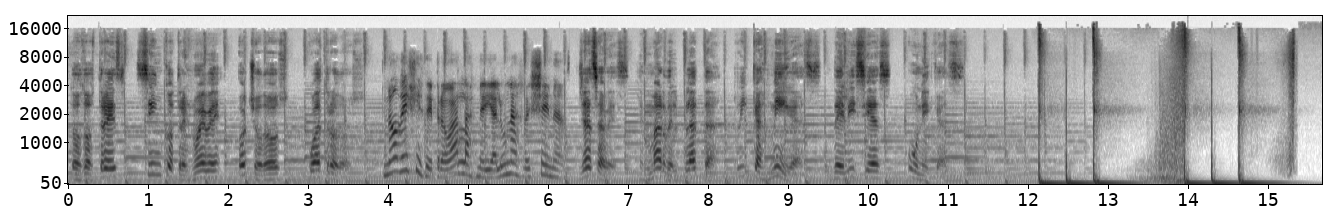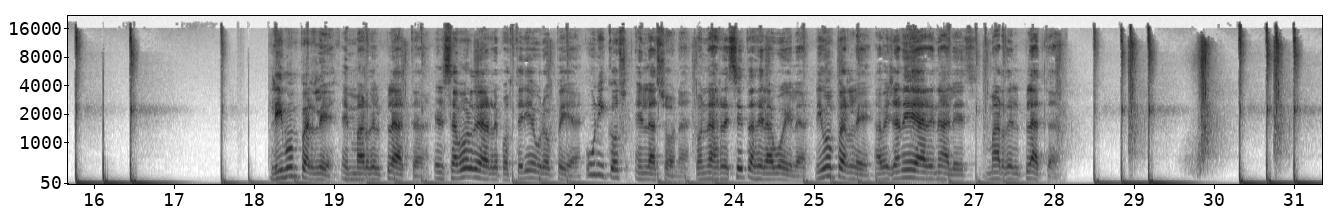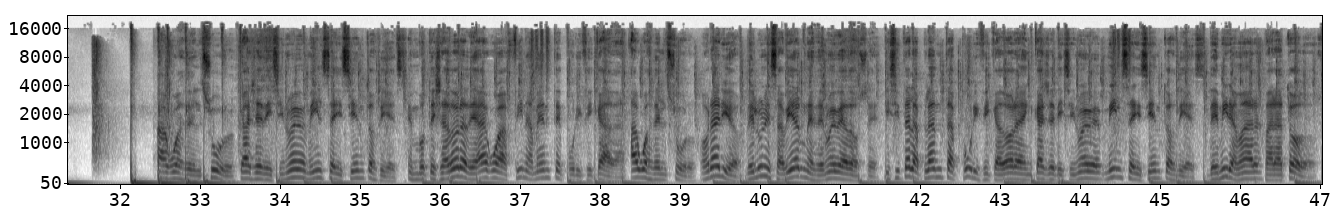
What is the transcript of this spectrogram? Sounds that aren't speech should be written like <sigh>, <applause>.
223-539-8242. No dejes de probar las medialunas rellenas. Ya sabes, en Mar del Plata, Ricas Migas, delicias únicas. Limón Perlé, en Mar del Plata. El sabor de la repostería europea. Únicos en la zona. Con las recetas de la abuela. Limón Perlé, Avellaneda Arenales, Mar del Plata. Aguas del Sur, calle 19610. Embotelladora de agua finamente purificada. Aguas del Sur. Horario de lunes a viernes de 9 a 12. Visita la planta purificadora en calle 19610. De Miramar para todos.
